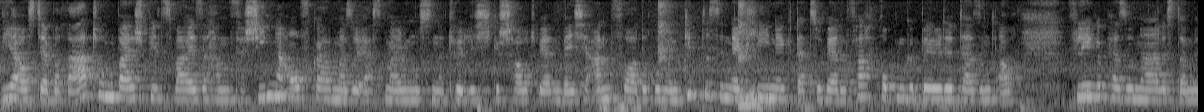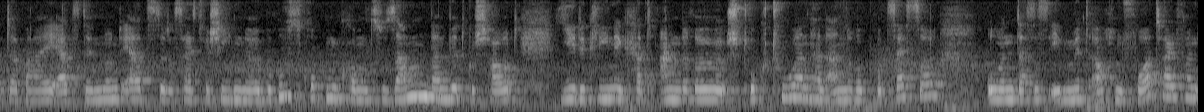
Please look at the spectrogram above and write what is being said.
wir aus der Beratung beispielsweise haben verschiedene Aufgaben. Also erstmal muss natürlich geschaut werden, welche Anforderungen gibt es in der mhm. Klinik. Dazu werden Fachgruppen gebildet. Da sind auch Pflegepersonal ist da mit dabei, Ärztinnen und Ärzte. Das heißt, verschiedene Berufsgruppen kommen zusammen. Dann wird geschaut, jede Klinik hat andere Strukturen, hat andere Prozesse. Und das ist eben mit auch ein Vorteil von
